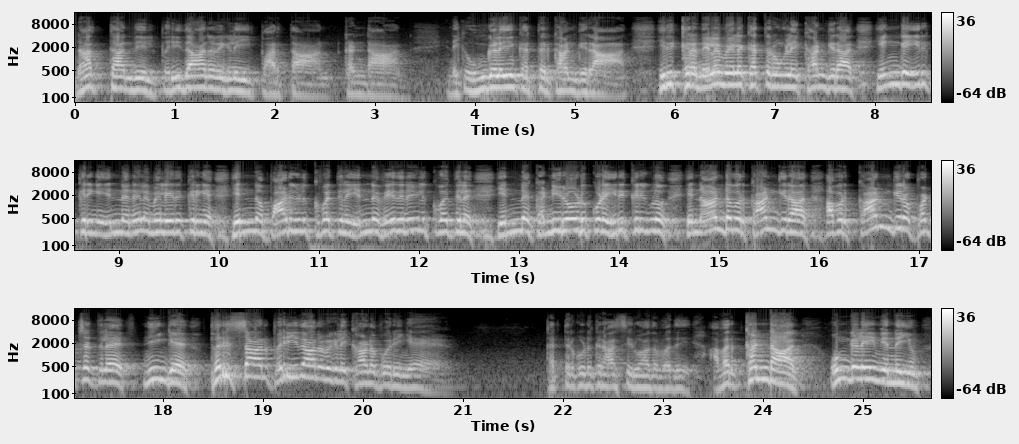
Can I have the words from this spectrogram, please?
நாத்தான்வேல் பெரிதானவைகளை பார்த்தான் கண்டான். இன்னைக்கு உங்களையும் கத்தர் காண்கிறார். இருக்கிற நிலைமையில கத்தர் உங்களை காண்கிறார். எங்க இருக்கிறீங்க? என்ன நிலைமையில இருக்கிறீங்க? என்ன பாடுகளுக்கு மத்தியில் என்ன வேதனைகளுக்கு மத்தியில் என்ன கண்ணீரோடு கூட இருக்கிறீங்களோ? என் ஆண்டவர் காண்கிறார். அவர் காண்கிற பட்சத்தில் நீங்க பெருசான பெரிதானவைகளை காண போறீங்க. கத்தர் கொடுக்கிற ஆசீர்வாதம் அது. அவர் கண்டால் உங்களையும் என்னையும்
